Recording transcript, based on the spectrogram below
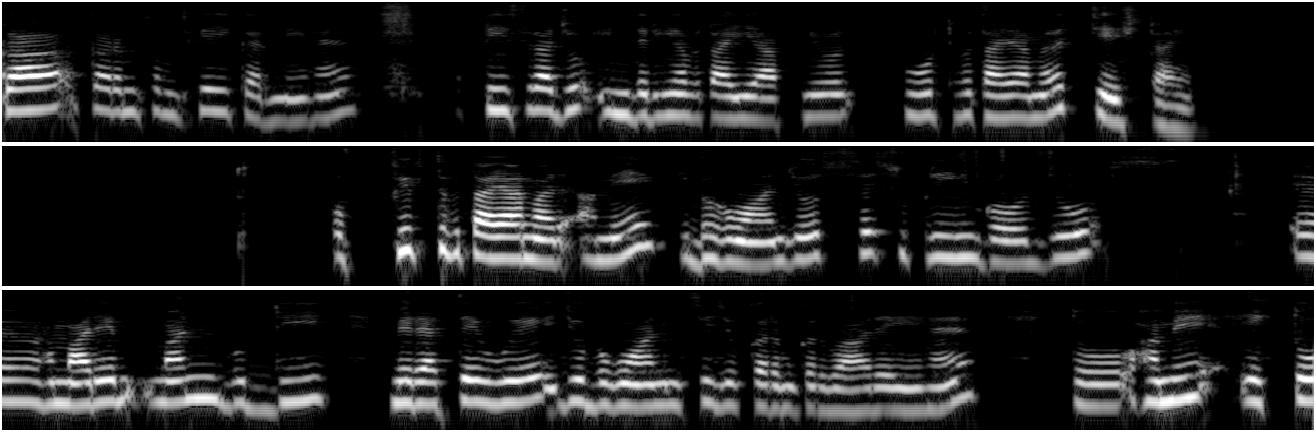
का कर्म समझ के ही करने हैं। तीसरा जो इंद्रियाँ बताई आपने और फोर्थ बताया हमारा चेष्टाएँ और फिफ्थ बताया हमें कि भगवान जो सुप्रीम गॉड जो हमारे मन, बुद्धि में रहते हुए जो भगवान हमसे जो कर्म करवा रहे हैं तो हमें एक तो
